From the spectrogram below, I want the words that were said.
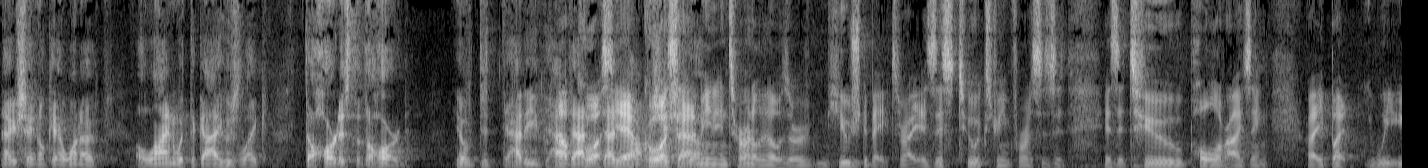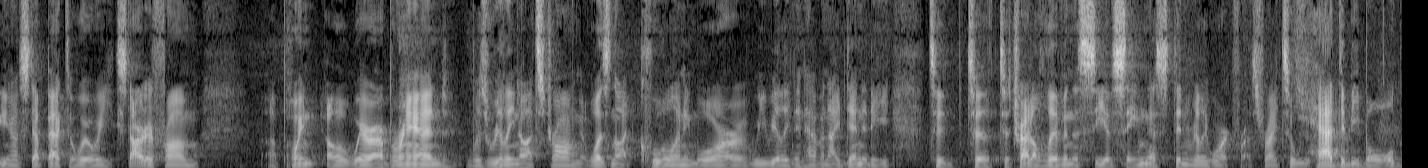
Now you're saying, okay, I want to align with the guy who's like the hardest of the hard. You know, did, how do you how of that? course, that yeah, of course. conversation I mean, internally, those are huge debates, right? Is this too extreme for us? Is it is it too polarizing, right? But we, you know, step back to where we started from a point where our brand was really not strong. It was not cool anymore. We really didn't have an identity. To to to try to live in the sea of sameness didn't really work for us, right? So we had to be bold.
